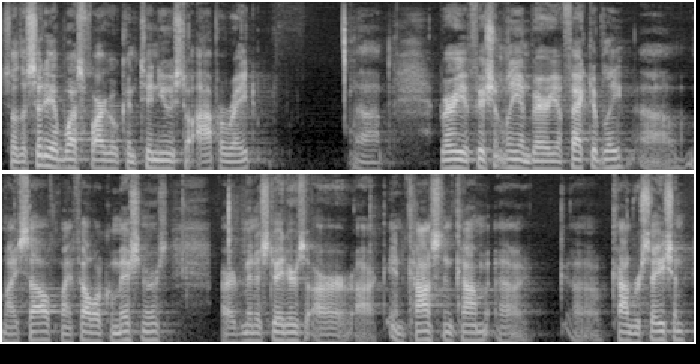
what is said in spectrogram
So the city of West Fargo continues to operate very efficiently and very effectively. Uh, Myself, my fellow commissioners, our administrators are in constant com- uh, uh, conversation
